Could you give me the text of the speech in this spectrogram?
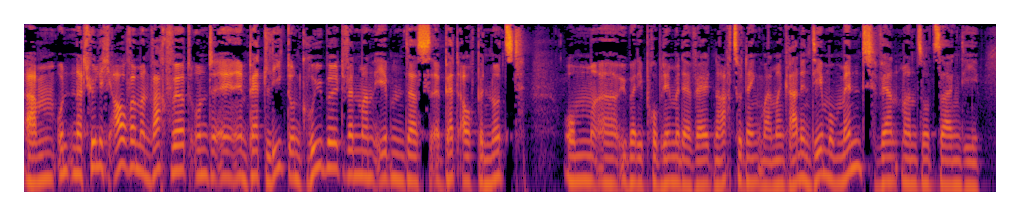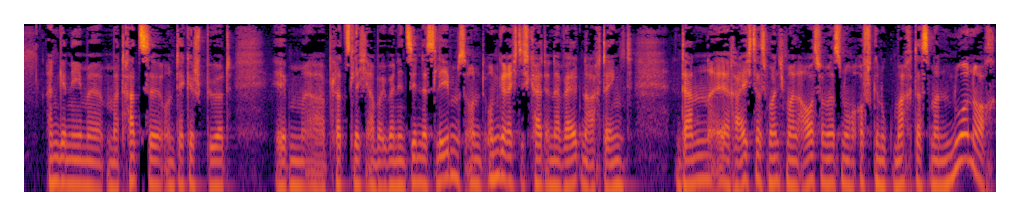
Ähm, und natürlich auch, wenn man wach wird und äh, im Bett liegt und grübelt, wenn man eben das äh, Bett auch benutzt, um äh, über die Probleme der Welt nachzudenken, weil man gerade in dem Moment, während man sozusagen die angenehme Matratze und Decke spürt, eben äh, plötzlich aber über den Sinn des Lebens und Ungerechtigkeit in der Welt nachdenkt, dann äh, reicht das manchmal aus, wenn man es nur oft genug macht, dass man nur noch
